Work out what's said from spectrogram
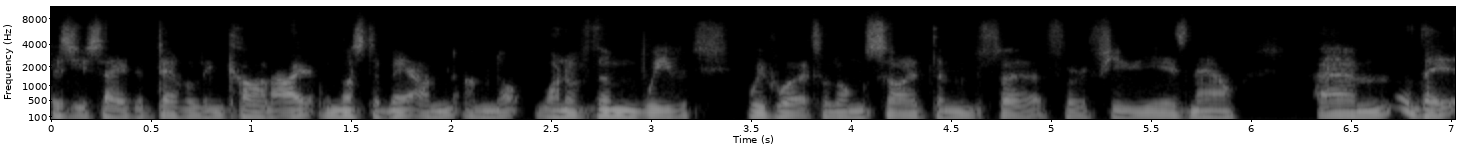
as you say, the devil incarnate. I, I must admit, I'm, I'm not one of them. We've we've worked alongside them for, for a few years now. Um, they,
